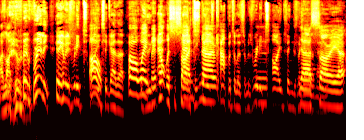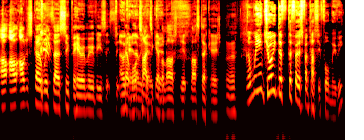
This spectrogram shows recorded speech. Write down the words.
I like. really, you know, it's really tied Oh. together. Oh, wait a minute, not with society, no. capitalism has really tied things together. Yeah, sorry. Uh, I'll, I'll just go with uh, superhero movies. It's there that we were tied go, together good. last year, last decade. Uh, And we enjoyed the, the first Fantastic Four movie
